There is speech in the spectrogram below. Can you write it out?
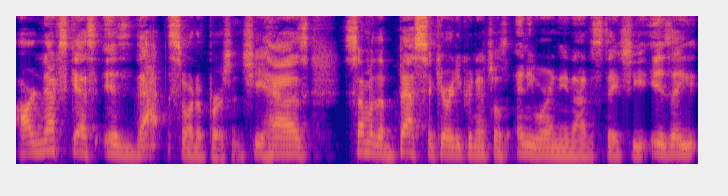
Our next guest is that sort of person. She has some of the best security credentials anywhere in the United States. She is a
